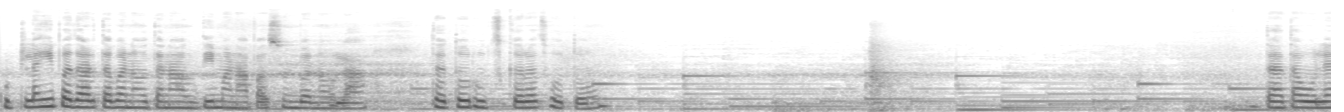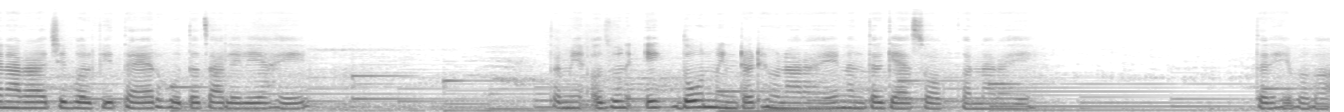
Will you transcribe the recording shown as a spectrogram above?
कुठलाही पदार्थ बनवताना अगदी मनापासून बनवला तर तो रुचकरच होतो. तर आता ओल्या नारळाची बर्फी तयार होतच आलेली आहे. तर मी अजून एक दोन मिनटं ठेवणार आहे नंतर गॅस ऑफ करणार आहे. तर हे बघा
